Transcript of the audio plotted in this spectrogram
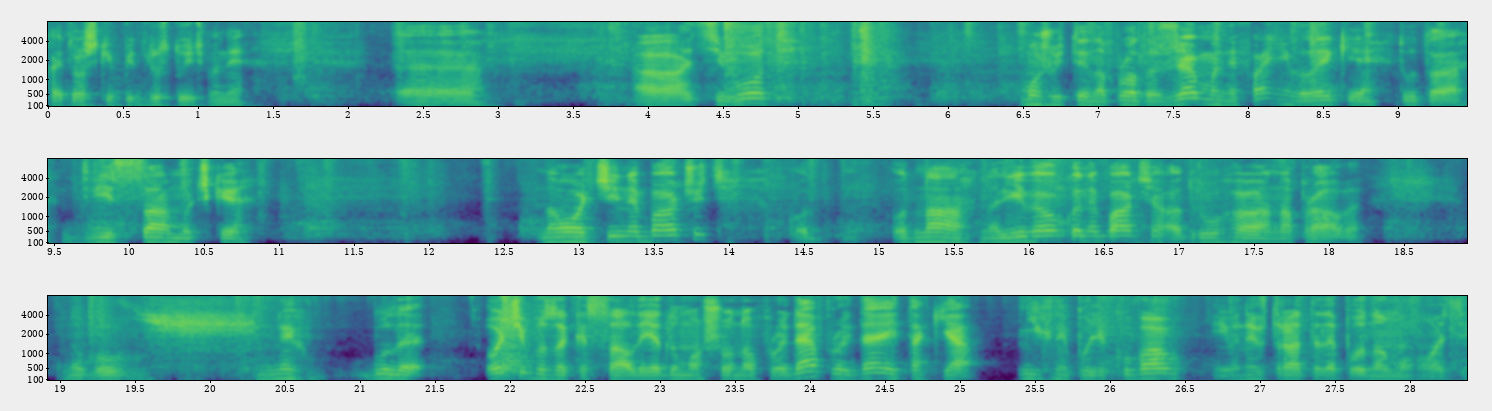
хай трошки підростуть вони. Е, а ці от можуть йти на продаж вже в мене файні великі. Тут а, дві самочки на очі не бачать. Од- Одна на ліве око не бачить, а друга на праве. Ну, бо в них були очі позакисали. Я думав, що воно пройде, пройде, і так я їх не полікував, і вони втратили по одному оці.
